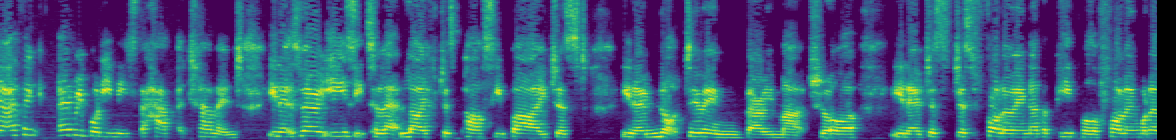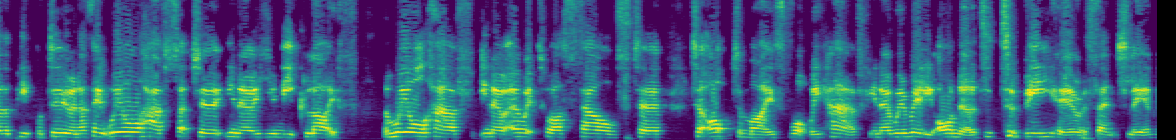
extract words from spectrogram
Yeah, I think everybody needs to have a challenge. You know, it's very easy to let life just pass you by, just, you know, not doing very much or, you know, just, just following other people or following what other people do. And I think we all have such a, you know, unique life. And we all have, you know, owe it to ourselves to, to optimize what we have. You know, we're really honored to be here essentially.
